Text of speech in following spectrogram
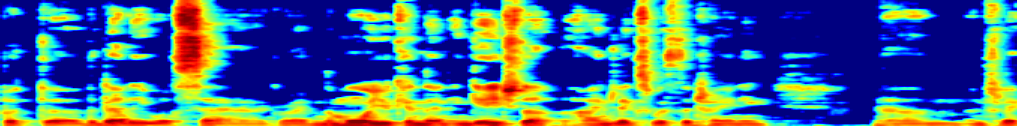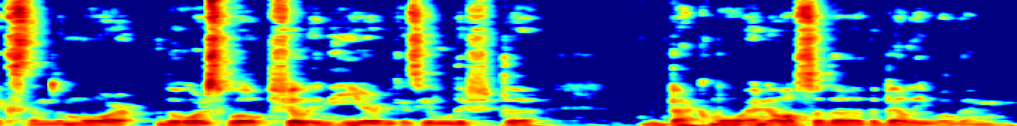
but uh, the belly will sag, right? And the more you can then engage the hind legs with the training um, and flex them, the more the horse will fill in here because he'll lift the back more, and also the the belly will then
